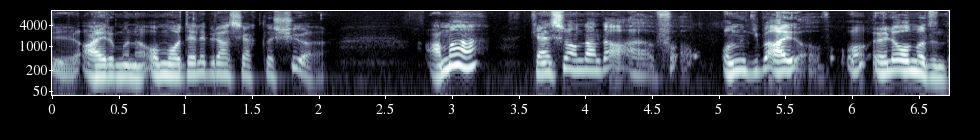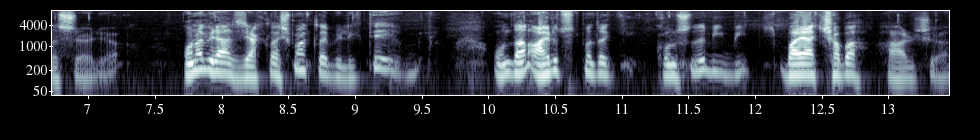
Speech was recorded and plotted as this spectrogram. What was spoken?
e, ayrımını o modele biraz yaklaşıyor. Ama kendisi ondan da onun gibi öyle olmadığını da söylüyor. Ona biraz yaklaşmakla birlikte ondan ayrı tutmada konusunda bir, bir bayağı çaba harcıyor.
